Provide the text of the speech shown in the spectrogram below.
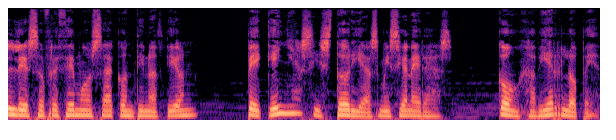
Les ofrecemos a continuación Pequeñas Historias Misioneras con Javier López.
